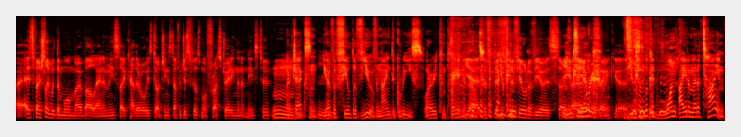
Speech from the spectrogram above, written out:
Uh, especially with the more mobile enemies, like how they're always dodging stuff. It just feels more frustrating than it needs to. Mm. But Jackson, you have a mm-hmm. field of view of nine degrees. What are you complaining Yeah, about? the, the, the field of view is so. You bad. can see everything. God. you can look at one item at a time,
